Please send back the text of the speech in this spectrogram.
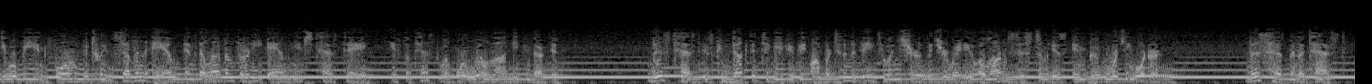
You will be informed between 7 a.m. and 11.30 a.m. each test day if the test will or will not be conducted. This test is conducted to give you the opportunity to ensure that your radio alarm system is in good working order. This has been a test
